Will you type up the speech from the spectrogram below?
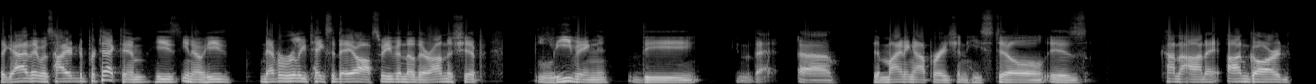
the guy that was hired to protect him. He's you know he never really takes a day off. So even though they're on the ship, leaving the you know, that uh, the mining operation, he still is kind of on it, on guard,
